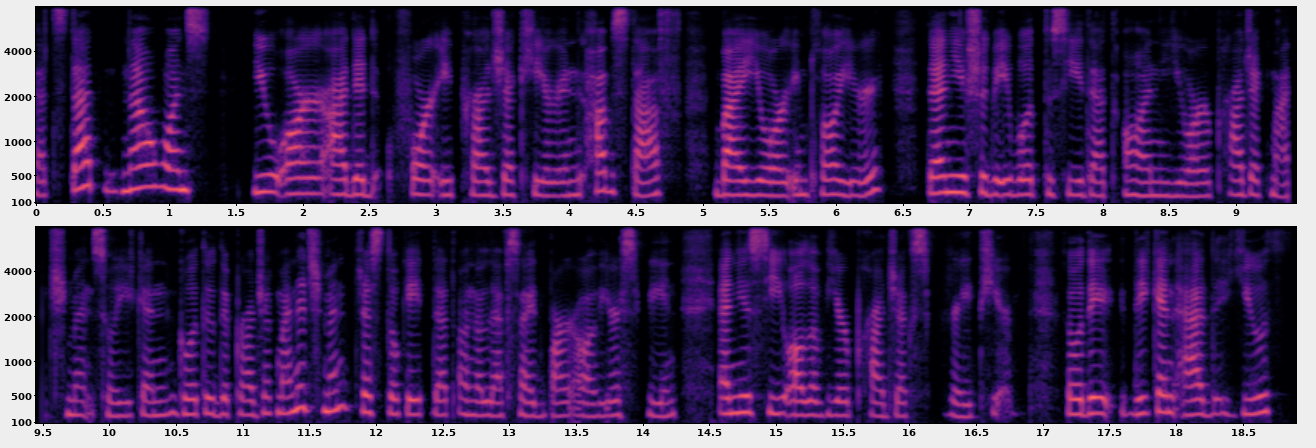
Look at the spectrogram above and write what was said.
that's that. Now once you are added for a project here in Hubstaff by your employer, then you should be able to see that on your project management. So you can go to the project management, just locate that on the left side bar of your screen, and you see all of your projects right here. So they, they can add youth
